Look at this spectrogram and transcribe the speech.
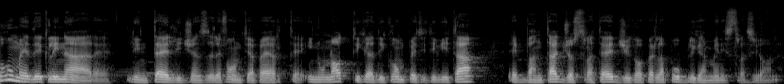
Come declinare l'intelligence delle fonti aperte in un'ottica di competitività e vantaggio strategico per la pubblica amministrazione?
